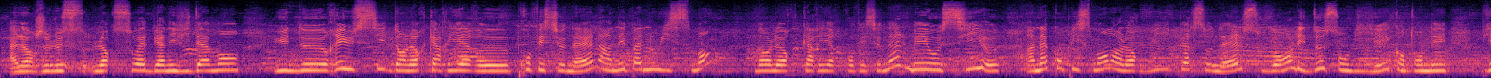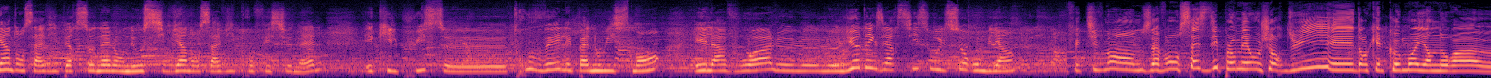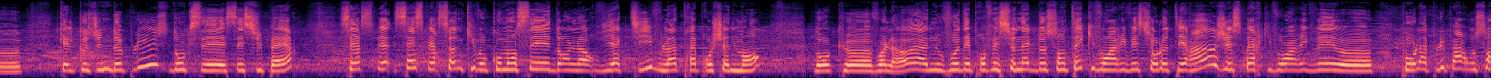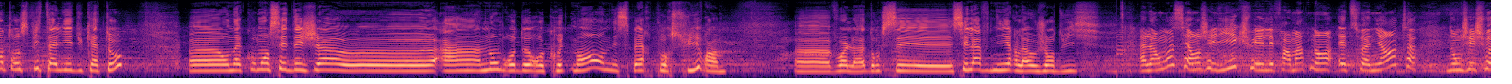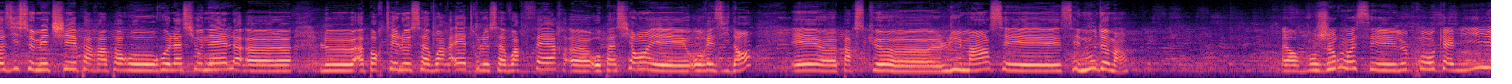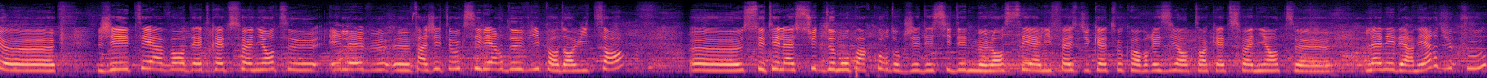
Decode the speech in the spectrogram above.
Alors je leur souhaite bien évidemment une réussite dans leur carrière professionnelle, un épanouissement dans leur carrière professionnelle, mais aussi euh, un accomplissement dans leur vie personnelle. Souvent, les deux sont liés. Quand on est bien dans sa vie personnelle, on est aussi bien dans sa vie professionnelle et qu'ils puissent euh, trouver l'épanouissement et la voie, le, lieu d'exercice où ils seront bien. Effectivement, nous avons 16 diplômés aujourd'hui et dans quelques mois, il y en aura euh, quelques-unes de plus, donc c'est super. 16 personnes qui vont commencer dans leur vie active, là, très prochainement. Donc euh, voilà, à nouveau des professionnels de santé qui vont arriver sur le terrain. J'espère qu'ils vont arriver euh, pour la plupart au centre hospitalier du Cateau. Euh, on a commencé déjà un nombre de recrutements, on espère poursuivre. Voilà, donc c'est l'avenir là aujourd'hui. Alors moi c'est Angélique, je suis maintenant aide-soignante. Donc j'ai choisi ce métier par rapport au relationnel, euh, le, apporter le savoir-être, le savoir-faire euh, aux patients et aux résidents. Et euh, parce que l'humain c'est nous demain. Alors bonjour, moi c'est Le Pro Camille. j'ai été avant d'être aide-soignante élève, enfin j'étais auxiliaire de vie pendant 8 ans. Euh, c'était la suite de mon parcours, donc j'ai décidé de me lancer à l'IFES du Cateau Cambrésis en tant qu'aide-soignante euh, l'année dernière, du coup,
